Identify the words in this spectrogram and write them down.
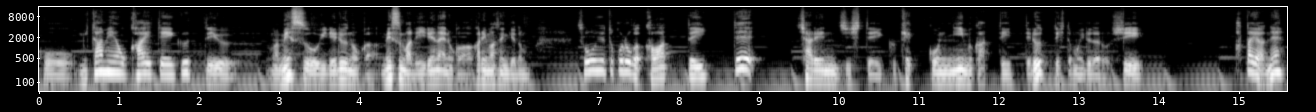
こう、見た目を変えていくっていう、まあ、メスを入れるのか、メスまで入れないのかわかりませんけども、そういうところが変わっていって、チャレンジしていく、結婚に向かっていってるって人もいるだろうし、方やね、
